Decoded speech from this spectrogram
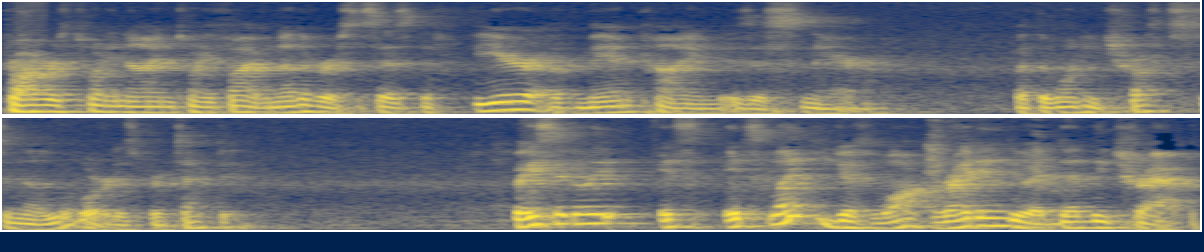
Proverbs 29, 25, another verse that says, The fear of mankind is a snare, but the one who trusts in the Lord is protected. Basically, it's, it's like you just walk right into a deadly trap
